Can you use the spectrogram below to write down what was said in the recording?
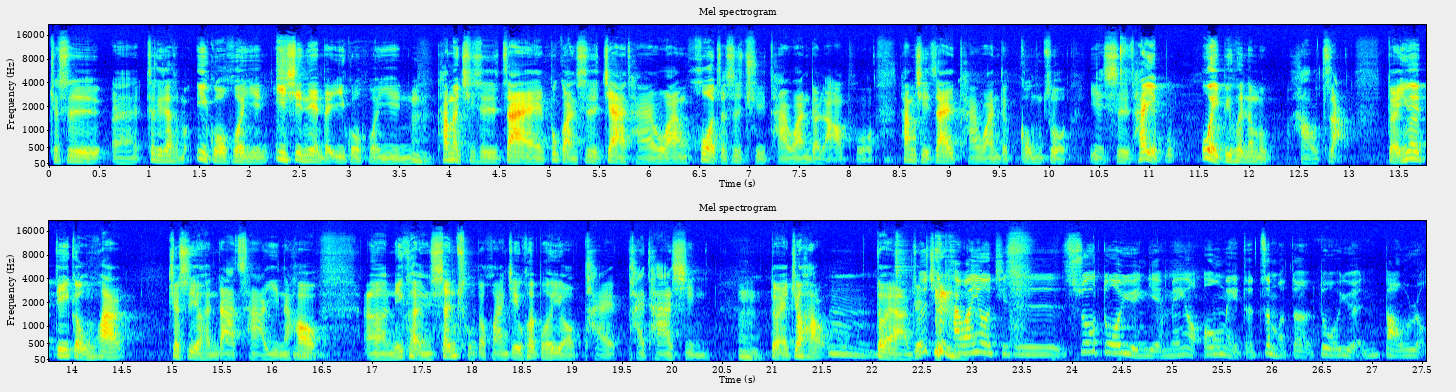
就是呃，这个叫什么异国婚姻，异性恋的异国婚姻，嗯他们其实，在不管是嫁台湾或者是娶台湾的老婆，他们其实，在台湾的工作也是，他也不未必会那么好找，对，因为第一个文化就是有很大差异，然后、呃，你可能身处的环境会不会有排排他性？嗯，对，就好，嗯，对啊，就尤其台湾又其实说多元也没有欧美的这么的多元包容，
